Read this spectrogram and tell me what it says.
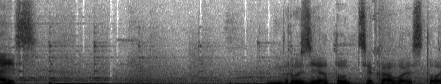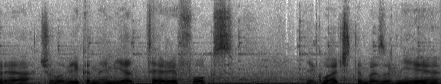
Найс! Друзі, тут цікава історія чоловіка на ім'я Террі Фокс. Як бачите, без однієї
